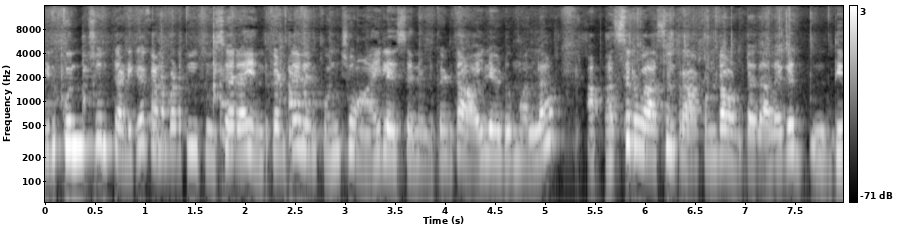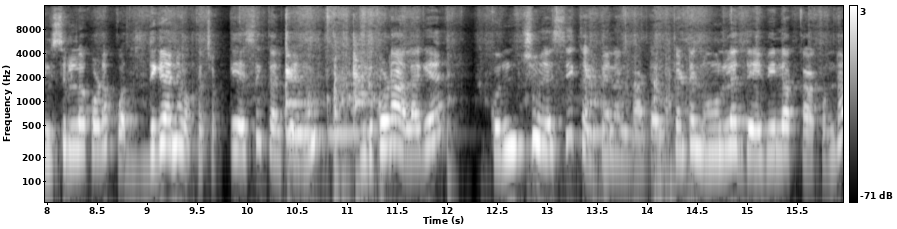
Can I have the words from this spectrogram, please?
ఇది కొంచెం తడిగా కనబడుతుంది చూసారా? ఎందుకంటే నేను కొంచెం ఆయిల్ వేసాను. ఎందుకంటే ఆయిల్ వేయడం వల్ల ఆ పసరు వాసన రాకుండా ఉంటుంది. అలాగే దినుసుల్లో కూడా కొద్దిగానే ఒక చుక్క వేసి కలిపాను. ఇది కూడా అలాగే కొంచెం వేసి కలిపాను అనమాట ఎందుకంటే నూనెలో దేవీలా కాకుండా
